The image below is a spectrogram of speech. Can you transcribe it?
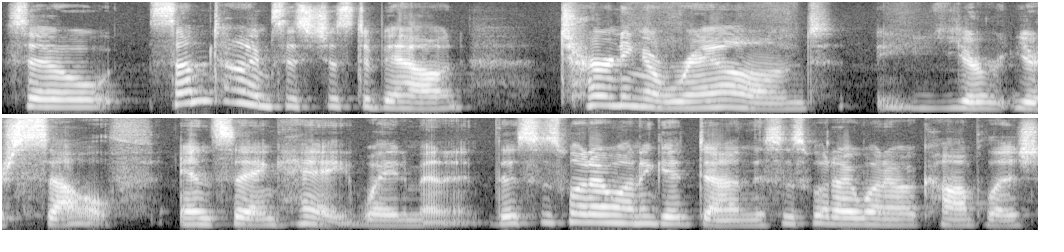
So sometimes it's just about turning around your yourself and saying, "Hey, wait a minute. This is what I want to get done. This is what I want to accomplish.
